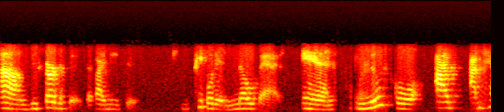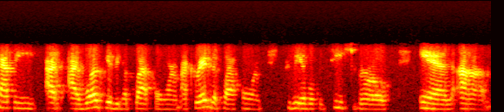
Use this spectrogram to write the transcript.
um, do services if I need to. People didn't know that. And new school, I'm I'm happy. I I was giving a platform. I created a platform to be able to teach girls and um,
